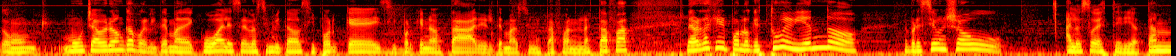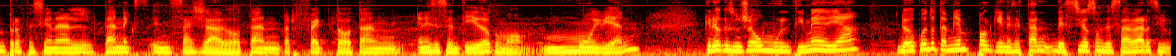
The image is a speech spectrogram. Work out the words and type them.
como mucha bronca por el tema de cuáles eran los invitados y por qué, y si por qué no estar, y el tema de si no estafa o no estafa. La verdad es que por lo que estuve viendo, me pareció un show a los de estéreo, tan profesional, tan ensayado, tan perfecto, tan en ese sentido, como muy bien. Creo que es un show multimedia, lo cuento también por quienes están deseosos de saber si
